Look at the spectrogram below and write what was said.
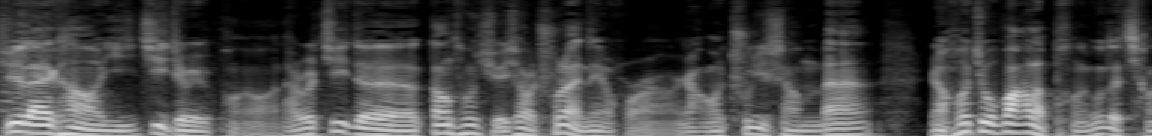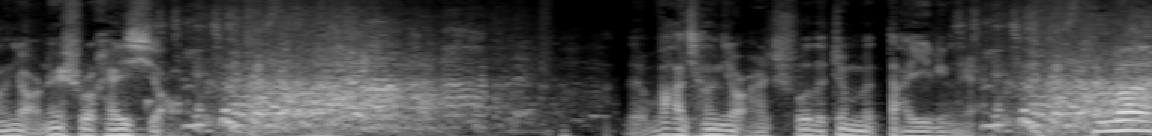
继续来看啊，一季这位朋友，他说记得刚从学校出来那会儿，然后出去上班，然后就挖了朋友的墙角，那时候还小，挖墙脚还说的这么大义凛然。他说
